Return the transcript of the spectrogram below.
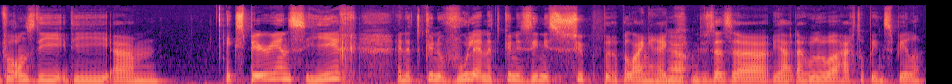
voor ons die, die um, experience hier en het kunnen voelen en het kunnen zien is super belangrijk. Ja. Dus dat is, uh, ja, daar willen we wel hard op inspelen.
